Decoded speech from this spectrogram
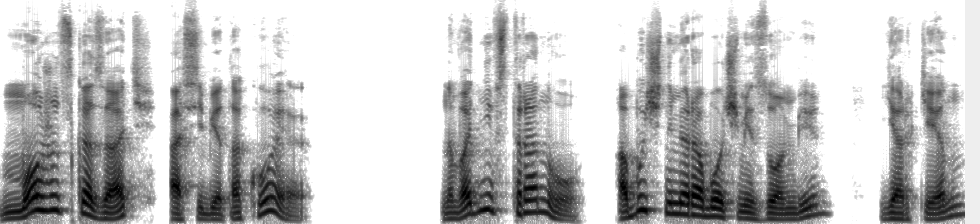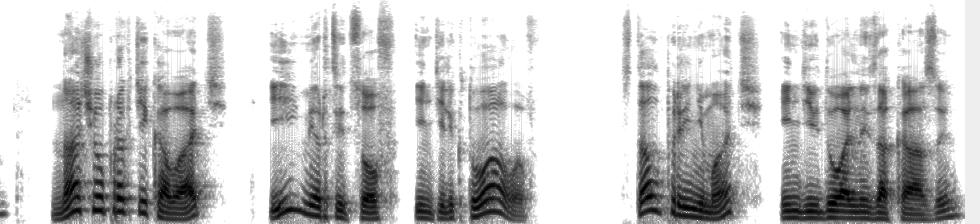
может сказать о себе такое. Наводнив страну обычными рабочими зомби, Яркен начал практиковать и мертвецов-интеллектуалов. Стал принимать индивидуальные заказы,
